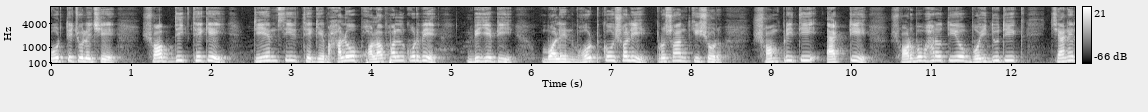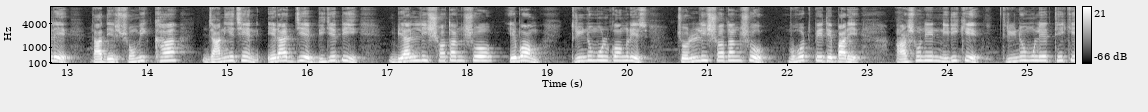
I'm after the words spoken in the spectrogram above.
করতে চলেছে। সব দিক থেকেই টিএমসির থেকে ভালো ফলাফল করবে বিজেপি, বলেন ভোট কৌশলী প্রশান্ত কিশোর। সম্প্রীতি একটি সর্বভারতীয় বৈদ্যুতিক চ্যানেলে তাদের সমীক্ষা জানিয়েছেন, এ রাজ্যে বিজেপি বিয়াল্লিশ শতাংশ এবং তৃণমূল কংগ্রেস চল্লিশ শতাংশ ভোট পেতে পারে। আসনের নিরিখে তৃণমূলের থেকে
